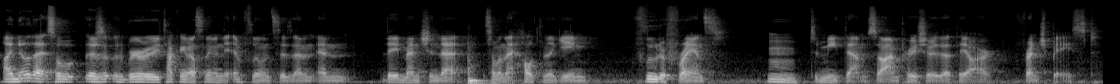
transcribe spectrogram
I know that. So there's we were talking about something in the influences, and and they mentioned that someone that helped in the game flew to France mm. to meet them. So I'm pretty sure that they are French based.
